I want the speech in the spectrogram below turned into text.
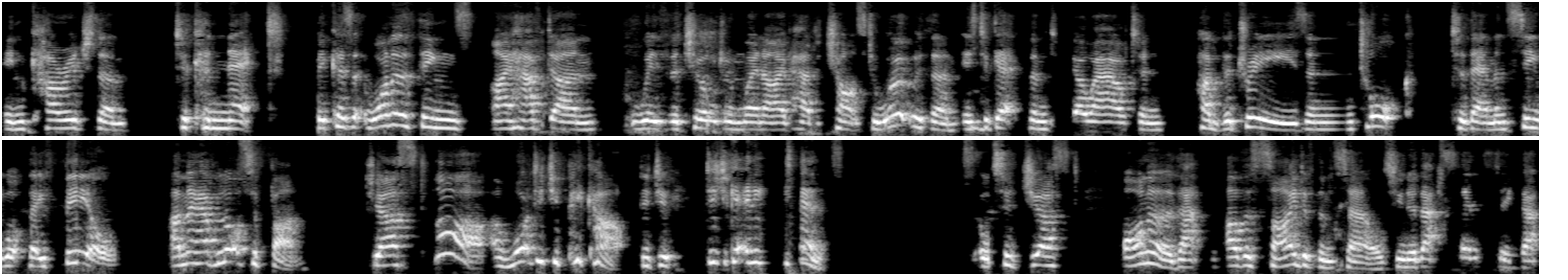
Encourage them to connect. Because one of the things I have done with the children when I've had a chance to work with them is to get them to go out and hug the trees and talk to them and see what they feel. And they have lots of fun. Just, ah, and what did you pick up? Did you, did you get any sense? Or to just honor that other side of themselves, you know, that sensing, that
